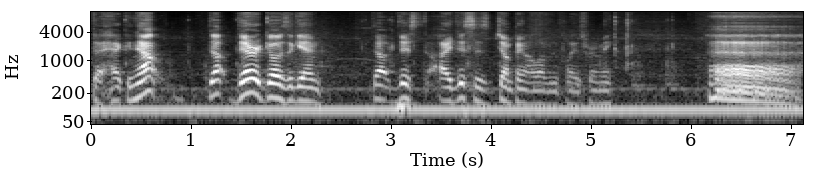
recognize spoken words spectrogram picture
the heck? Now... There it goes again. This, I, this is jumping all over the place for me.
